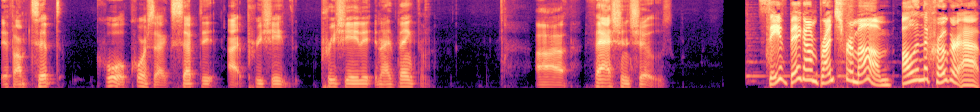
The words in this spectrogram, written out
if I'm tipped, cool. Of course, I accept it. I appreciate appreciate it, and I thank them. Uh, fashion shows. Save big on brunch for mom, all in the Kroger app.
